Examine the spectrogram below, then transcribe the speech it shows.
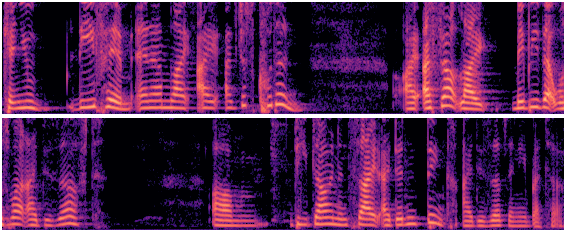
Can you leave him? And I'm like, I, I just couldn't. I, I felt like maybe that was what I deserved. Um, deep down inside, I didn't think I deserved any better.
